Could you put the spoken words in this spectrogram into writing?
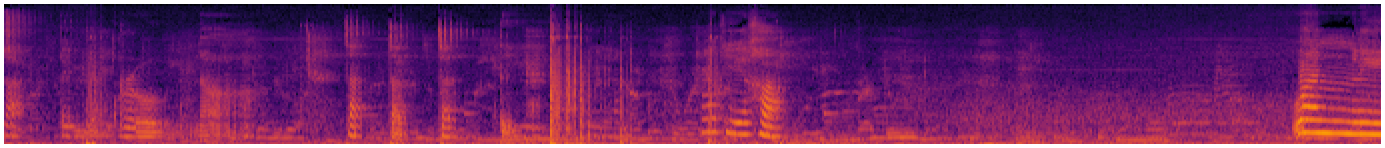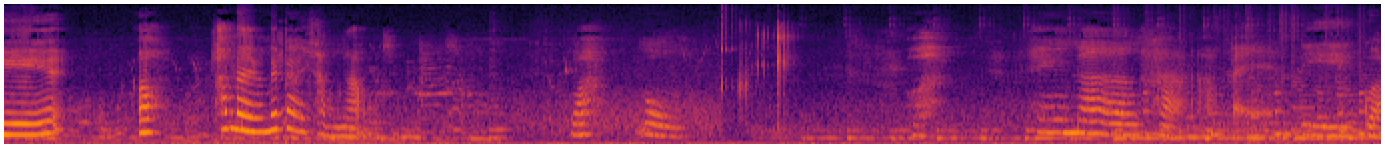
จัดเต็มอย่างเลยนะจัดจัดจัด คค่ะ วันนี้เอ้าทำไมไม่ไปทำงานวะงงเฮ้ยให้นางกว่า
